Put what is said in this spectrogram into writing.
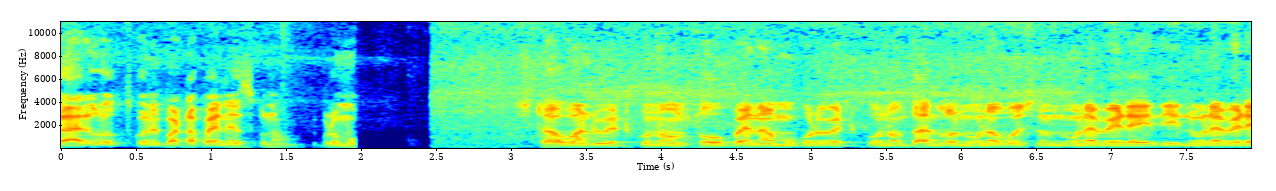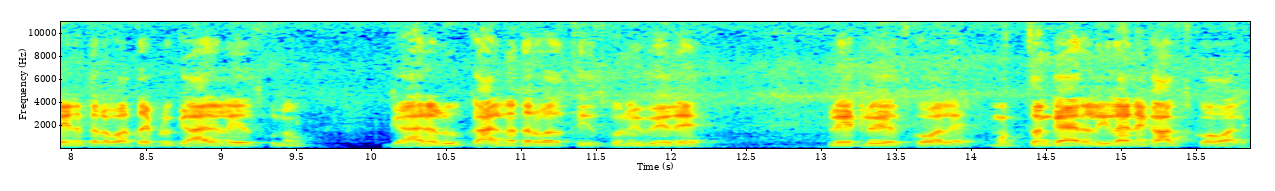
గారెలు ఒత్తుకొని బట్టపైన వేసుకున్నాం. ఇప్పుడు స్టవ్ అంటూ పెట్టుకున్నాం స్టవ్ పైన ముక్కుడు పెట్టుకున్నాం దానిలో నూనె పోసినాం నూనె వేడైంది. నూనె వేడైన తర్వాత ఇప్పుడు గారెలు వేసుకున్నాం. గారెలు కాలిన తర్వాత తీసుకొని వేరే ప్లేట్లో వేసుకోవాలి. మొత్తం గారెలు ఇలానే కాల్చుకోవాలి.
